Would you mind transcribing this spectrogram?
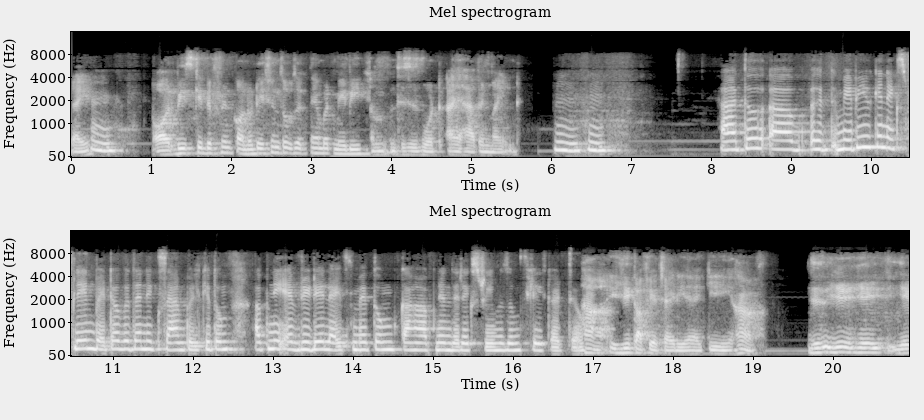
राइट right? और भी इसके डिफरेंट कॉनोटेशन हो सकते हैं but may be this is what I have in mind हाँ तो may be you can explain better with an example कि तुम अपनी एवरीडे लाइफ में तुम कहाँ अपने अंदर एक्सट्रीमिज्म फील करते हो। हाँ ये काफ़ी अच्छा आइडिया है कि हाँ जैसे ये ये ये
